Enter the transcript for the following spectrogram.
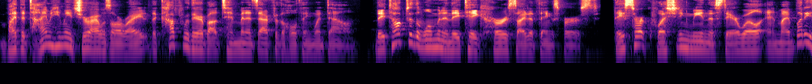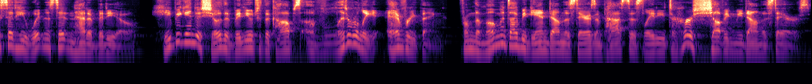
By the time he made sure I was alright, the cops were there about 10 minutes after the whole thing went down. They talk to the woman and they take her side of things first. They start questioning me in the stairwell, and my buddy said he witnessed it and had a video. He began to show the video to the cops of literally everything. From the moment I began down the stairs and past this lady to her shoving me down the stairs.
